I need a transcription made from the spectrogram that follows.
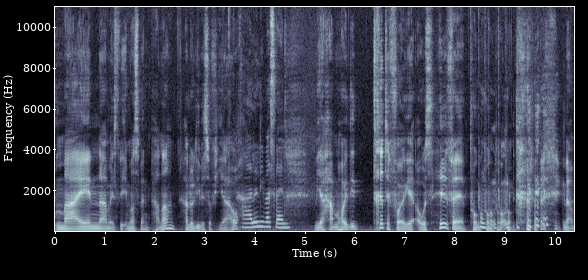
mein Name ist wie immer Sven Perner. Hallo liebe Sophia auch. Hallo lieber Sven. Wir haben heute die dritte Folge aus Hilfe. Punkt, Punkt, Punkt, Punkt. Punkt. genau.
